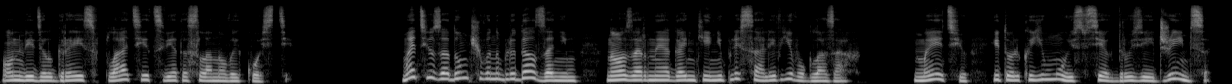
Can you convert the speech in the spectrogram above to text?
Он видел Грейс в платье цвета слоновой кости. Мэтью задумчиво наблюдал за ним, но озорные огоньки не плясали в его глазах. Мэтью, и только ему из всех друзей Джеймса,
